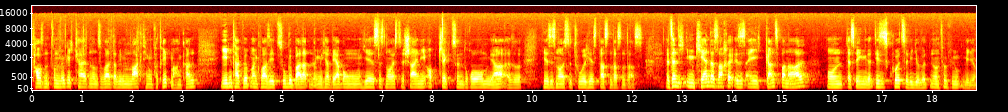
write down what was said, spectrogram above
tausend von Möglichkeiten und so weiter, wie man Marketing und Vertrieb machen kann. Jeden Tag wird man quasi zugeballert mit irgendwelcher Werbung. Hier ist das neueste Shiny Object Syndrom. Ja, also hier ist das neueste Tool, hier ist das und das und das. Letztendlich im Kern der Sache ist es eigentlich ganz banal und deswegen dieses kurze Video wird nur ein 5 Minuten Video.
